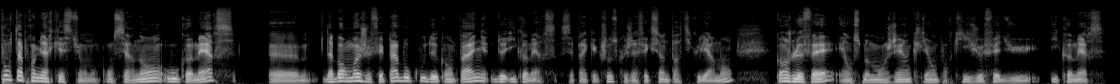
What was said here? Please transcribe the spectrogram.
Pour ta première question, donc concernant WooCommerce, euh, d'abord, moi, je ne fais pas beaucoup de campagnes de e-commerce. Ce n'est pas quelque chose que j'affectionne particulièrement. Quand je le fais, et en ce moment, j'ai un client pour qui je fais du e-commerce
